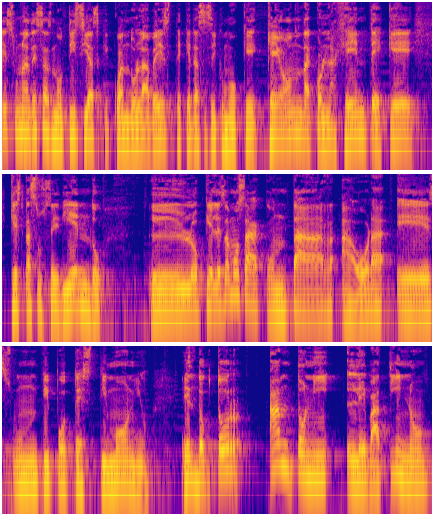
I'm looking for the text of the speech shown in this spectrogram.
Es una de esas noticias que cuando la ves te quedas así como que, ¿qué onda con la gente? ¿Qué, qué está sucediendo? Lo que les vamos a contar ahora es un tipo testimonio. El doctor Anthony Levatino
